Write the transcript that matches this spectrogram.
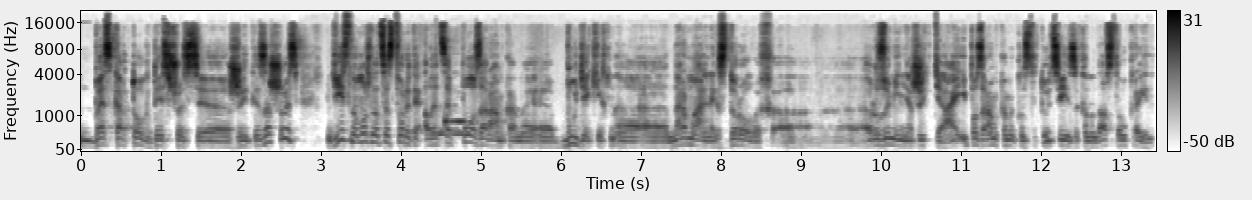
без карток десь щось е, жити за щось. Дійсно, можна це створити, але це поза рамками будь-яких нормальних, здорових розуміння життя і поза рамками конституції і законодавства України.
